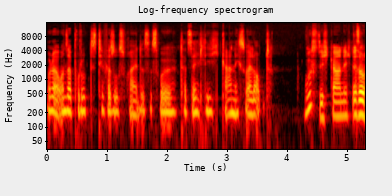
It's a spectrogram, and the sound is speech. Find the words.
oder unser Produkt ist tierversuchsfrei. Das ist wohl tatsächlich gar nicht so erlaubt. Wusste ich gar nicht. Also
